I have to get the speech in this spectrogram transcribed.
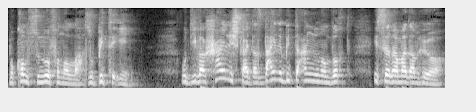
bekommst du nur von Allah, so bitte ihn. Und die Wahrscheinlichkeit, dass deine Bitte angenommen wird, ist in Ramadan höher.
